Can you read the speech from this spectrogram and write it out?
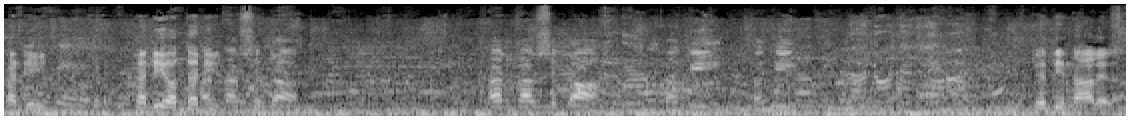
20 20 or 30 Tam sedap. Tam tam sedap. Nanti, nanti. တဲတင်နားလဲလား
